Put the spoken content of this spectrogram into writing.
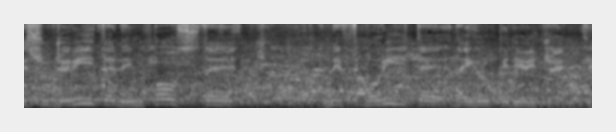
né suggerite né imposte né favorite dai gruppi dirigenti.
